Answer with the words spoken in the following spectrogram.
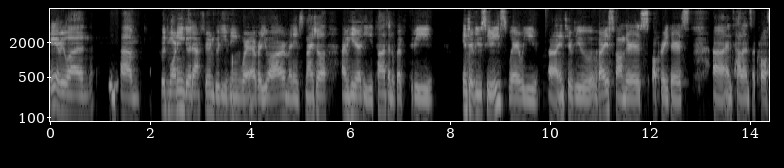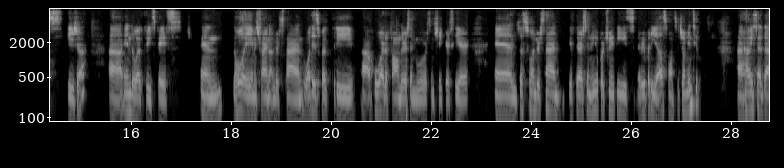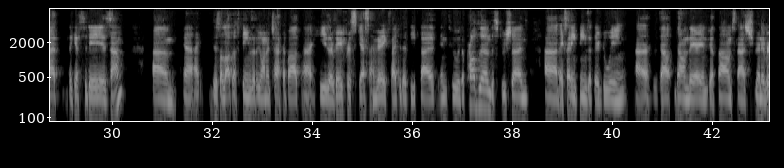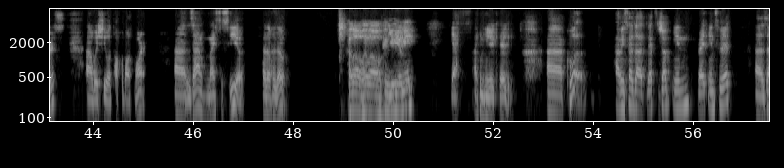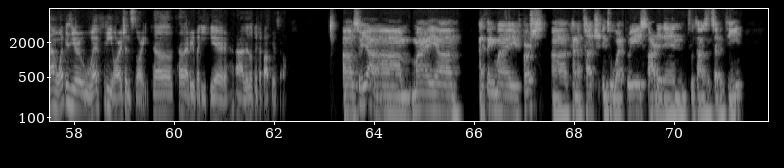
Hey everyone. Um, good morning, good afternoon, good evening, wherever you are. My name is Nigel. I'm here at the Talent and Web3 interview series where we uh, interview various founders, operators, uh, and talents across Asia uh, in the Web3 space. And the whole aim is trying to understand what is Web3, uh, who are the founders and movers and shakers here, and just to understand if there's any opportunities everybody else wants to jump into. Uh, having said that, the guest today is Giang. Um, uh, there's a lot of things that we want to chat about. Uh, he's our very first guest. I'm very excited to deep dive into the problem, the solution, uh, the exciting things that they're doing uh, down, there in Vietnam slash Reneverse, uh, which he will talk about more. Giang, nice to see you. Hello, hello. Hello, hello. Can you hear me? Yes, I can hear you clearly. cool. Having said that, let's jump in right into it. Uh, Giang, what is your Web3 origin story? Tell tell everybody here a little bit about yourself. Uh, so yeah, um, my um, I think my first uh, kind of touch into Web3 started in 2017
